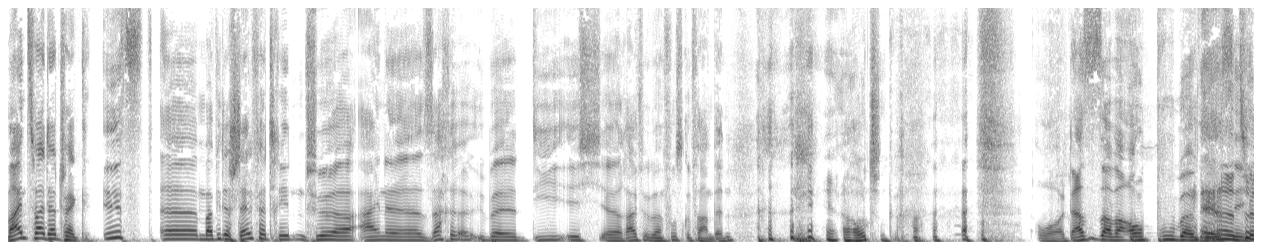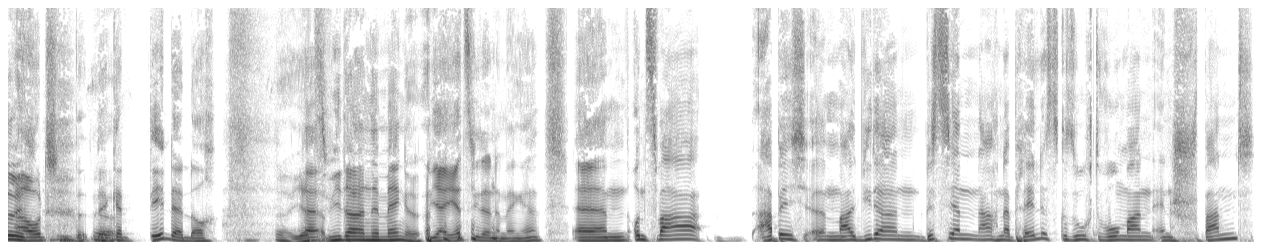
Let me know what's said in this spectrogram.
Mein zweiter Track ist äh, mal wieder stellvertretend für eine Sache, über die ich äh, Ralf über den Fuß gefahren bin. Autschen. Oh, das ist aber auch bubermäßig. Ja. Wer Ja. kennt den denn noch? Ja, jetzt Äh, wieder eine Menge. Ja, jetzt wieder eine Menge. Ähm, und zwar habe ich äh, mal wieder ein bisschen nach einer Playlist gesucht, wo man entspannt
